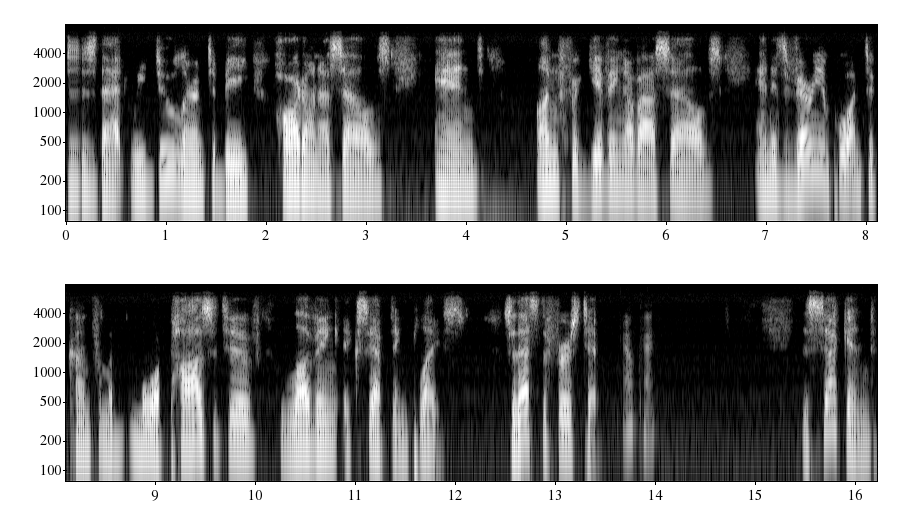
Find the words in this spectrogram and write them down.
is that we do learn to be hard on ourselves and unforgiving of ourselves. And it's very important to come from a more positive, loving, accepting place. So that's the first tip. Okay. The second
